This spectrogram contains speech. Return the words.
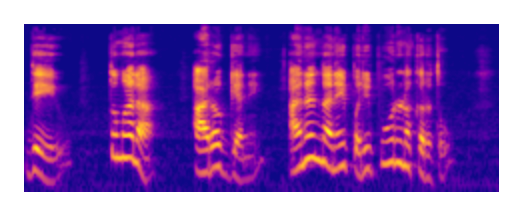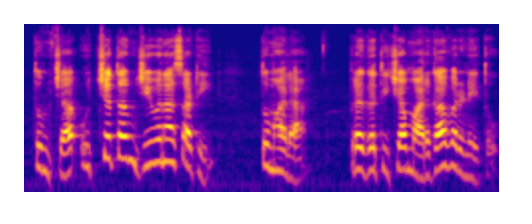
देव तुम्हाला आरोग्याने आनंदाने परिपूर्ण करतो. तुमच्या उच्चतम जीवनासाठी तुम्हाला प्रगतीच्या मार्गावर नेतो.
